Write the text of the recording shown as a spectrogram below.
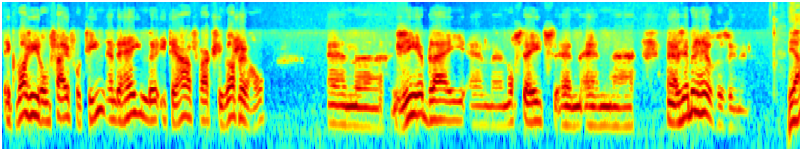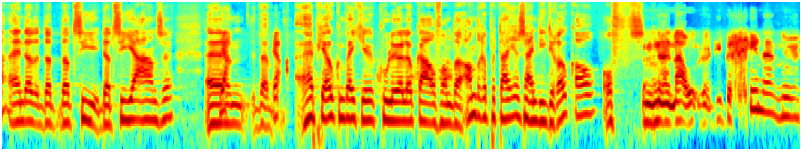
Ik was hier om vijf voor tien en de hele ITH-fractie was er al. En eh, zeer blij en eh, nog steeds. En, en eh, nou ze hebben er heel veel zin in. Ja, en dat, dat, dat, zie, dat zie je aan ze. Ehm, ja. Heb je ook een beetje couleur lokaal van de andere partijen? Zijn die er ook al? Of... Nou, die beginnen nu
